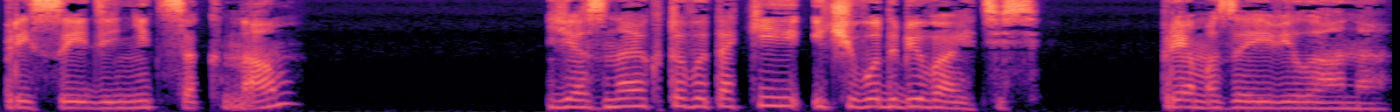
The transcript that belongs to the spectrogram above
«Присоединиться к нам?» «Я знаю, кто вы такие и чего добиваетесь», — прямо заявила она.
